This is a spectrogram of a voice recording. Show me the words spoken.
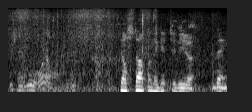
Just have a little oil on here. They'll stop when they get to the uh, bank.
